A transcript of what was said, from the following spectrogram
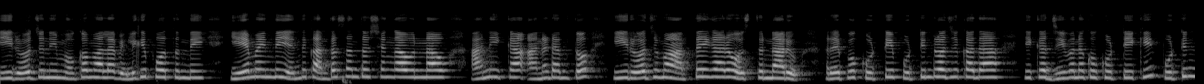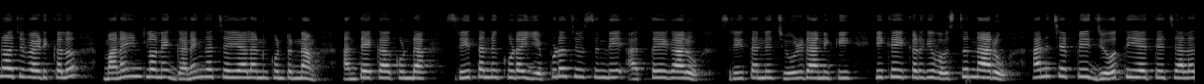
ఈరోజు నీ ముఖం అలా వెలిగిపోతుంది. ఏమైంది? ఎందుకు అంత సంతోషంగా ఉన్నావు? అని ఇక అనడంతో ఈరోజు మా అత్తయ్య గారు వస్తున్నారు. రేపు కుట్టి పుట్టినరోజు కదా. ఇక జీవనకు కుట్టికి పుట్టినరోజు వేడుకలు మన ఇంట్లోనే ఘనంగా చేయాలనుకుంటున్నాం. అంతేకాకుండా శ్రీతన్ను కూడా ఎప్పుడో చూసింది అత్తయ్య గారు. శ్రీతన్ని చూడడానికి ఇక ఇక్కడికి వస్తున్నారు అని చెప్పి జ్యోతి అయితే చాలా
